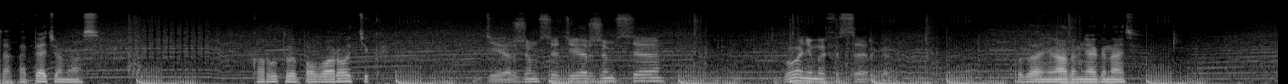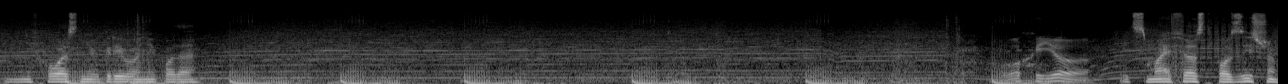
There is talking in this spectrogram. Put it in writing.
Так, опять у нас крутой поворотик. Держимся, держимся. Гоним офицерга. Куда? Не надо меня гнать. Ни в хвост, ни в гриву, никуда. Ё. It's my first position.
